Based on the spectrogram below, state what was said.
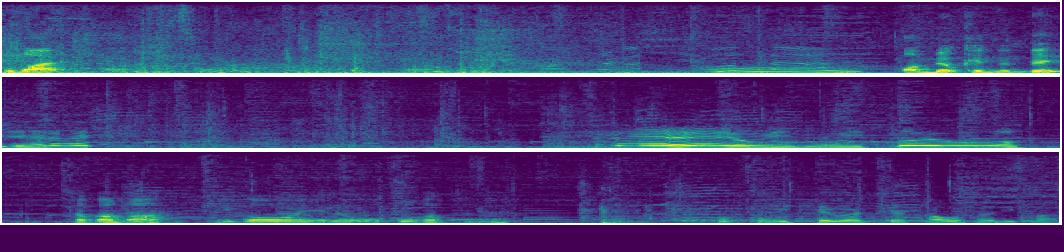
도발. 우! 완벽했는데? 헬멧. 에 여기 누구 있어요. 잠깐만 이거 얘는 오토 같은데? 코코미 제발 차 타고 저리 가라.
